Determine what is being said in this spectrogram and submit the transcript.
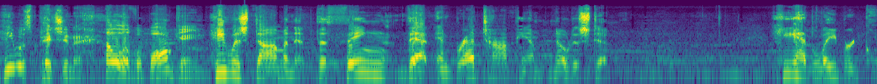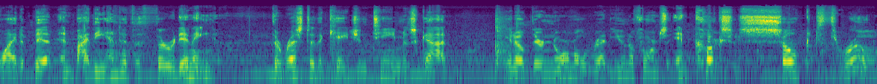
he was pitching a hell of a ball game. He was dominant. The thing that, and Brad Topham noticed it, he had labored quite a bit, and by the end of the third inning, the rest of the Cajun team has got, you know, their normal red uniforms, and Cooks is soaked through.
